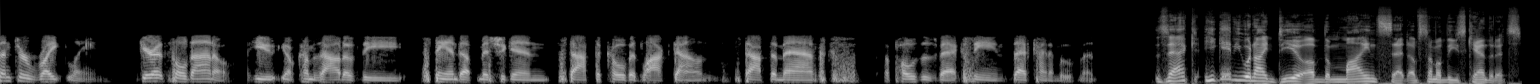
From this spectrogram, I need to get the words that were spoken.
center right lane. Garrett Soldano, he you know comes out of the stand up Michigan, stop the COVID lockdowns, stop the masks, opposes vaccines, that kind of movement. Zach, he gave you an idea of the mindset of some of these candidates.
